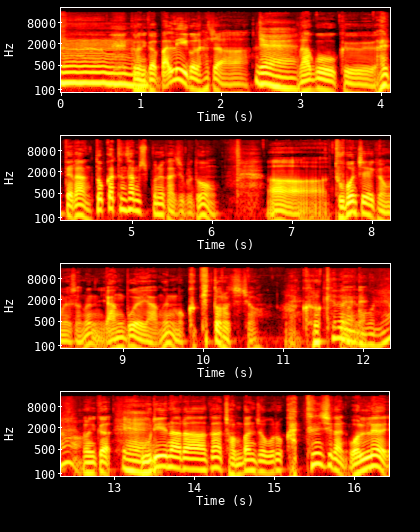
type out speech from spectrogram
음. 그러니까 빨리 이걸 하자. 예. 라고 그 할 때랑 똑같은 30분을 가지고도 어, 두 번째의 경우에서는 양보의 양은 뭐 극히 떨어지죠. 네. 아, 그렇게 되는 네네. 거군요. 그러니까 예. 우리나라가 전반적으로 같은 시간 원래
